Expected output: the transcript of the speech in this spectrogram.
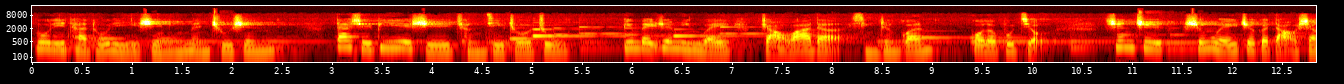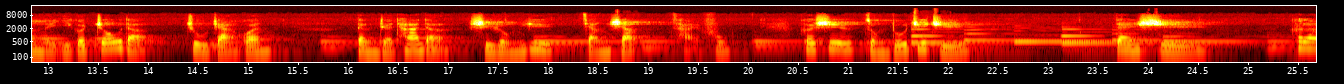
穆里塔图里是名门出身，大学毕业时成绩卓著，并被任命为爪哇的行政官。过了不久，甚至升为这个岛上的一个州的驻扎官。等着他的是荣誉、奖赏、财富。可是总督之职，但是克拉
